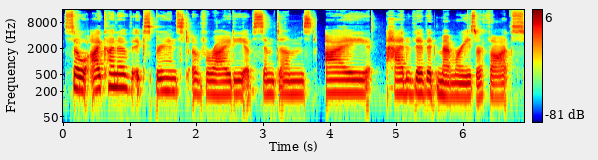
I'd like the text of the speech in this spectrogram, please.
So I kind of experienced a variety of symptoms. I had vivid memories or thoughts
